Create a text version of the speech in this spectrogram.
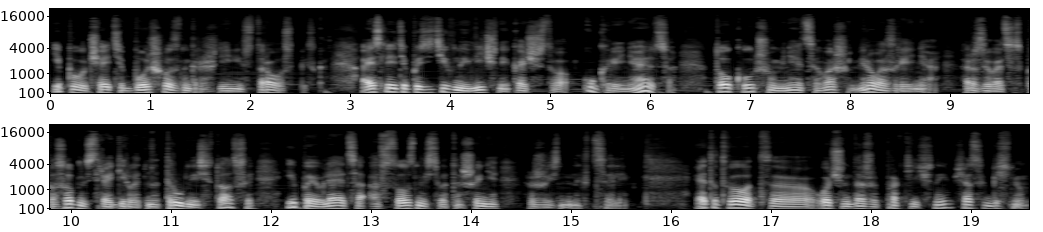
и получаете больше вознаграждений из второго списка. А если эти позитивные личные качества укореняются, то к лучшему меняется ваше мировоззрение, развивается способность реагировать на трудные ситуации и появляется осознанность в отношении жизненных целей. Этот вывод э, очень даже практичный. Сейчас объясню.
